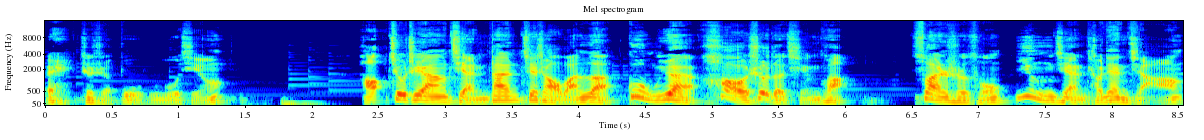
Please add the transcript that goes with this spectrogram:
哎，真是不不不行。好，就这样简单介绍完了贡院好舍的情况，算是从硬件条件讲。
